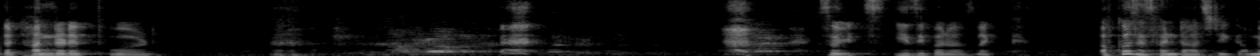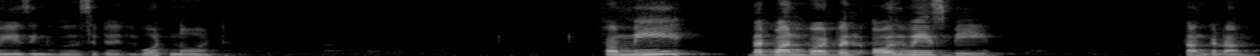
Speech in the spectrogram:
that hundredth word. so it's easy for us. Like, of course, it's fantastic, amazing, versatile. What not? For me, that one word will always be Tangalan.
